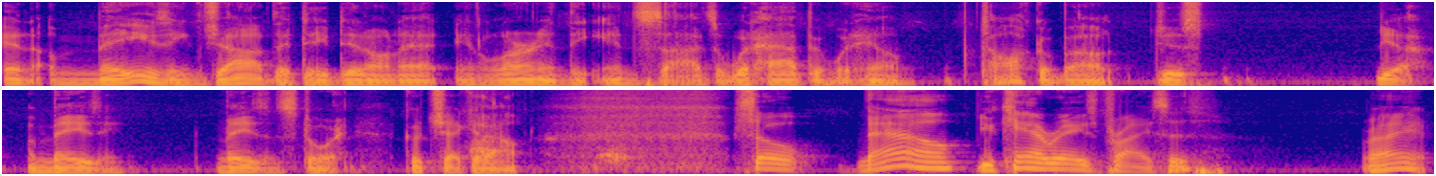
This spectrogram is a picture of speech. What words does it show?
an amazing job that they did on that and learning the insides of what happened with him. Talk about just, yeah, amazing, amazing story. Go check it out. So now you can't raise prices, right?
